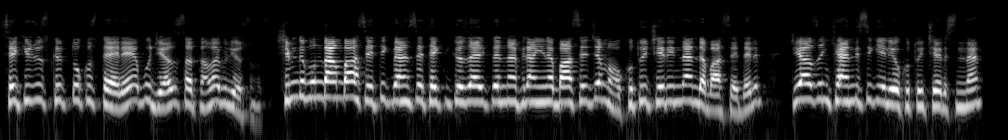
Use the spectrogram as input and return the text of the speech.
849 TL'ye bu cihazı satın alabiliyorsunuz. Şimdi bundan bahsettik. Ben size teknik özelliklerinden falan yine bahsedeceğim ama kutu içeriğinden de bahsedelim. Cihazın kendisi geliyor kutu içerisinden.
